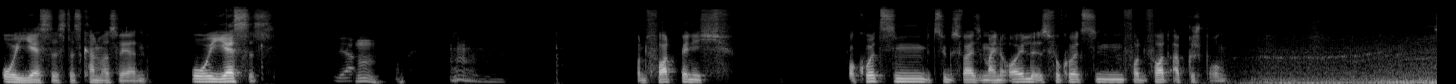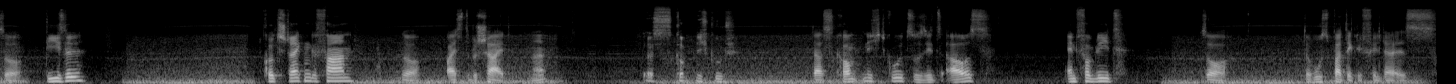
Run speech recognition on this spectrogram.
Oh yeses, das kann was werden. Oh yeses. Ja. Hm. Von Ford bin ich vor kurzem, beziehungsweise meine Eule ist vor kurzem von Ford abgesprungen. So, Diesel. Kurzstrecken gefahren. So, weißt du Bescheid, ne? Das kommt nicht gut. Das kommt nicht gut, so sieht's aus. Endverbliet. So, der Rußpartikelfilter ist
